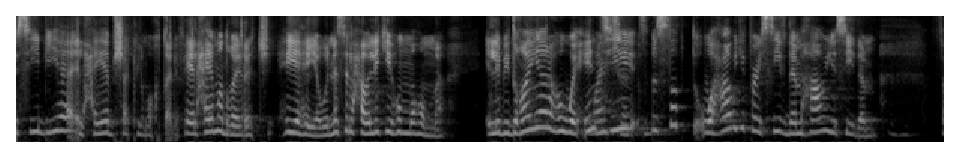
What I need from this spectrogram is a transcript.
to see بيها الحياة بشكل مختلف. هي الحياة ما اتغيرتش، هي هي والناس اللي حواليكي هم هم. اللي بيتغير هو انت Mindset. بالظبط و how you perceive them, how you see them. ف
